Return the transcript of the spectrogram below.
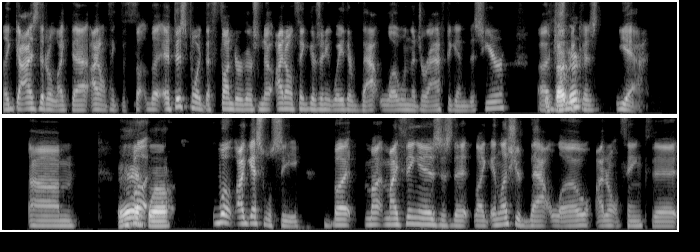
like guys that are like that. I don't think the, Th- the at this point the Thunder there's no I don't think there's any way they're that low in the draft again this year. Uh, The just Thunder? because yeah. Um Eh, but- well, well, I guess we'll see. But my, my thing is is that like unless you're that low, I don't think that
